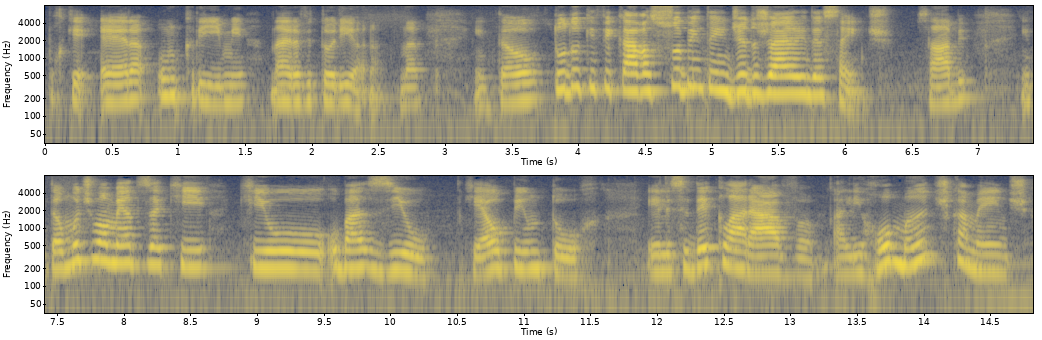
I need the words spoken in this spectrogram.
porque era um crime na era vitoriana, né? Então, tudo que ficava subentendido já era indecente, sabe? Então, muitos momentos aqui que o, o Basil, que é o pintor, ele se declarava ali romanticamente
